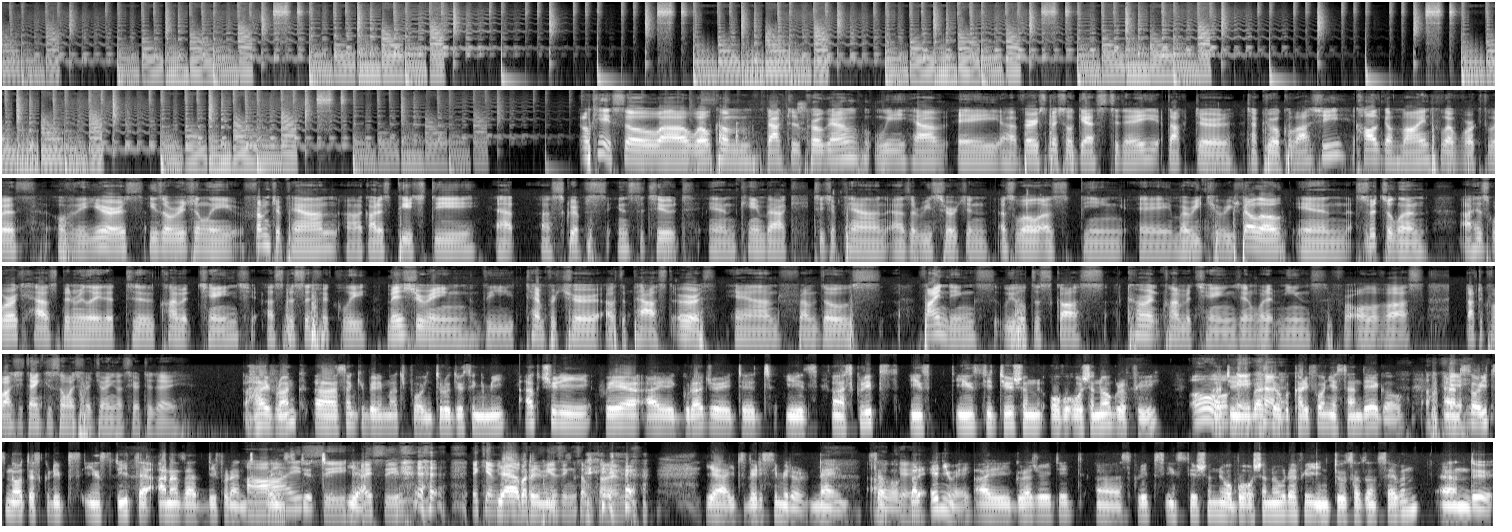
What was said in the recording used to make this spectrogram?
Okay, so uh, welcome back to the program. We have a uh, very special guest today, Dr. Takuro Kobashi, a colleague of mine who I've worked with over the years. He's originally from Japan, uh, got his PhD at uh, Scripps Institute, and came back to Japan as a researcher as well as being a Marie Curie Fellow in Switzerland. Uh, his work has been related to climate change, uh, specifically measuring the temperature of the past Earth. And from those findings, we will discuss current climate change and what it means for all of us. Dr. Kobashi, thank you so much for joining us here today. Hi, Frank. Uh, thank you very much for introducing me. Actually, where I graduated is uh, Scripps Institution of Oceanography Oh, at okay. University of California, San Diego. okay. And so it's not a Scripps Institute, it's another different I institute. see. Yeah. I see. it can be Yeah, but confusing sometimes. yeah, it's very similar name. So, Okay. but anyway, I graduated uh, Scripps Institution of Oceanography in 2007, and uh,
